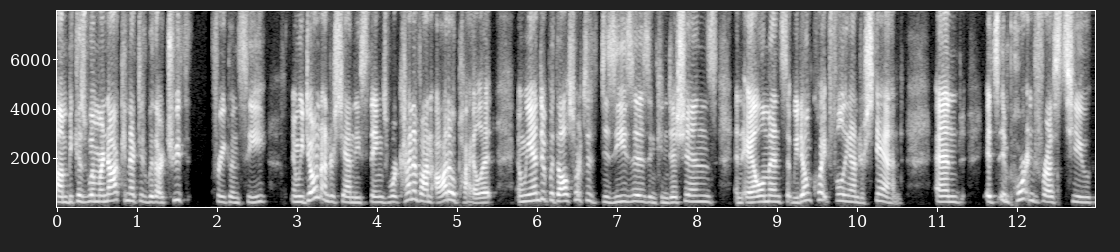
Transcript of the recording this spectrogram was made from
um, because when we're not connected with our truth frequency and we don't understand these things, we're kind of on autopilot and we end up with all sorts of diseases and conditions and ailments that we don't quite fully understand. And it's important for us to,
